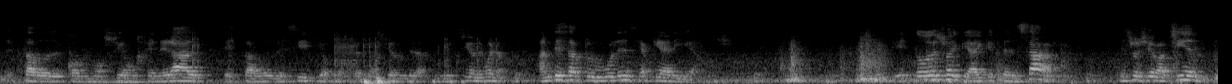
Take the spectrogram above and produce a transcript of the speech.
un estado de conmoción general, estado de sitio, postergación de las elecciones. Bueno, ante esa turbulencia, ¿qué haríamos? Eh, todo eso hay que, hay que pensar. Eso lleva tiempo.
